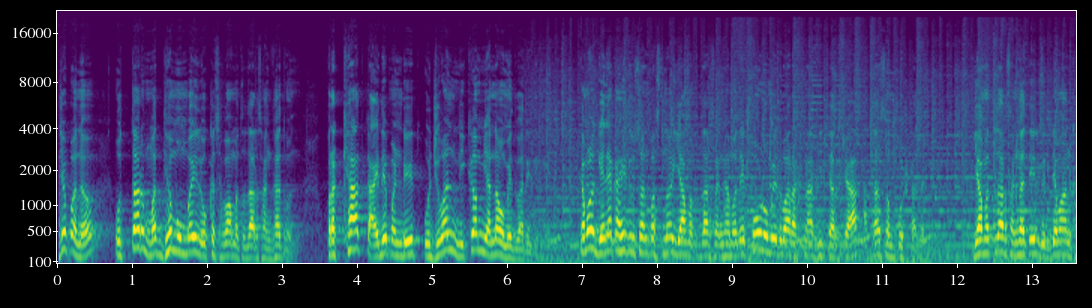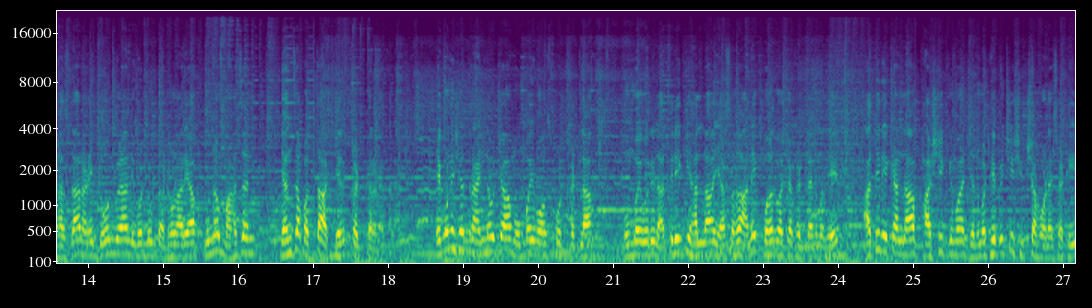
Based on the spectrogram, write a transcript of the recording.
भाजपनं उत्तर मध्य मुंबई लोकसभा मतदारसंघातून प्रख्यात कायदेपंडित उज्ज्वल निकम यांना उमेदवारी दिली. त्यामुळे गेल्या काही दिवसांपासून या मतदारसंघामध्ये कोण उमेदवार असणार ही चर्चा आता संपुष्टात आली. या मतदारसंघातील विद्यमान खासदार आणि दोन वेळा निवडणूक लढवणाऱ्या पूनम महाजन यांचा पत्ता अखेर कट करण्यात आला एकोणीसशे त्र्याण्णवच्या मुंबई बॉम्बस्फोट खटला मुंबईवरील अतिरेकी हल्ला यासह अनेक महत्त्वाच्या खटल्यांमध्ये अतिरेक्यांना फाशी किंवा जन्मठेपेची शिक्षा होण्यासाठी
